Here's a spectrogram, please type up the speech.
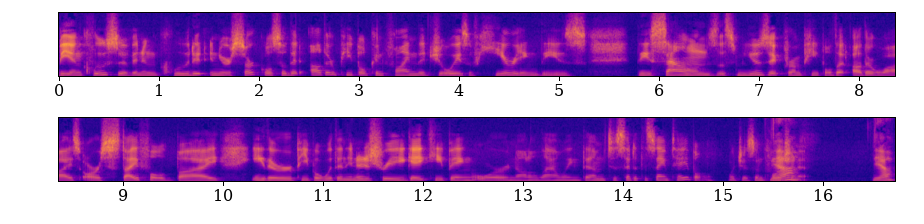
be inclusive and include it in your circle so that other people can find the joys of hearing these these sounds, this music from people that otherwise are stifled by either people within the industry gatekeeping or not allowing them to sit at the same table, which is unfortunate. Yeah.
